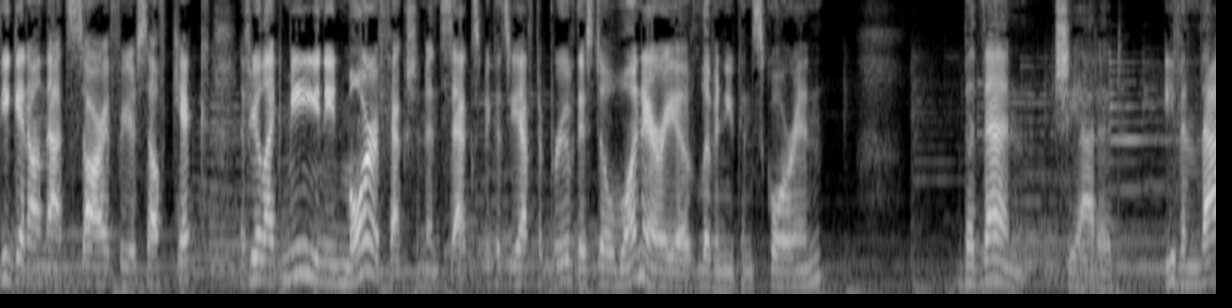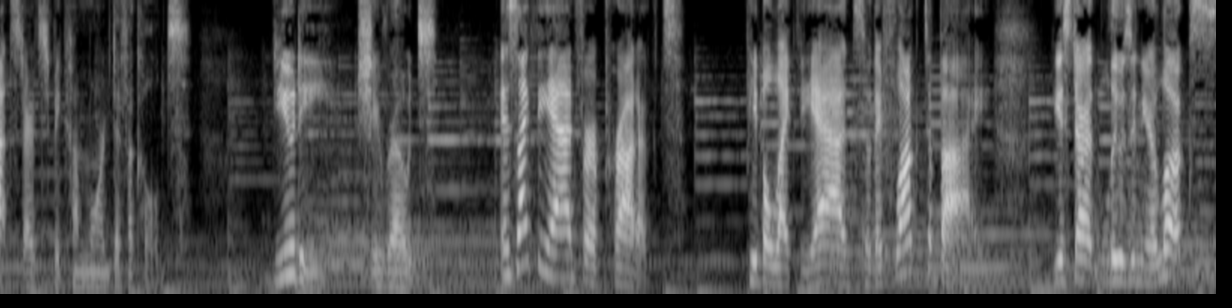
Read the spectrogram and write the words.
You get on that sorry for yourself kick. If you're like me, you need more affection and sex because you have to prove there's still one area of living you can score in. But then, she added, even that starts to become more difficult. Beauty, she wrote, is like the ad for a product. People like the ad, so they flock to buy. You start losing your looks,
